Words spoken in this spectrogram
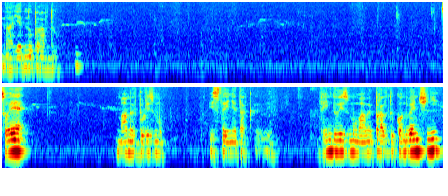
na jednu pravdu. Co je, máme v buddhismu i stejně tak v hinduismu máme pravdu konvenční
